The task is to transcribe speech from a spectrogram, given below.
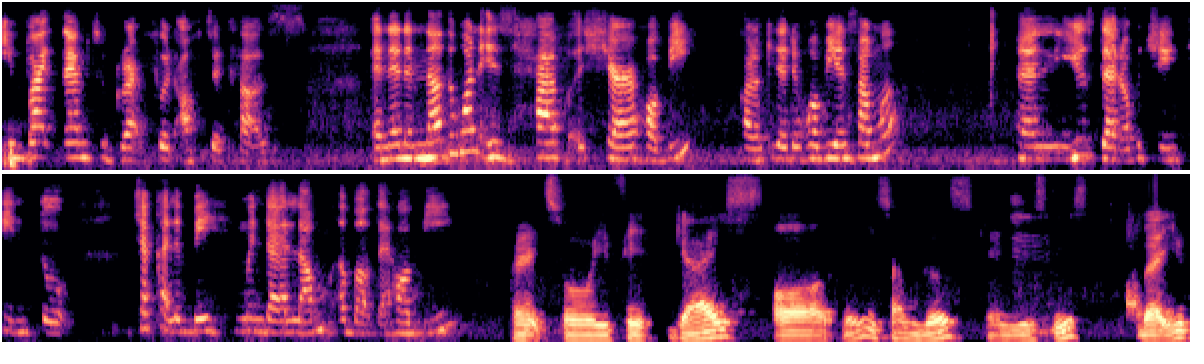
invite them to grab food after class. And then another one is have a share hobby. Kalau kita ada hobi yang sama, and use that opportunity untuk cakap lebih mendalam about that hobby. Right. So if it guys or maybe some girls can use mm-hmm. this, but you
